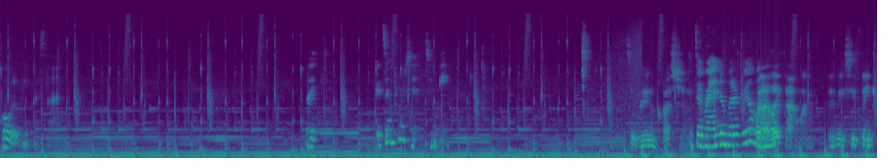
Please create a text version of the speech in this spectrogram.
totally miss that. Like it's important to me. It's a random question, It's a random but a real one. but I like that one. It makes you think.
